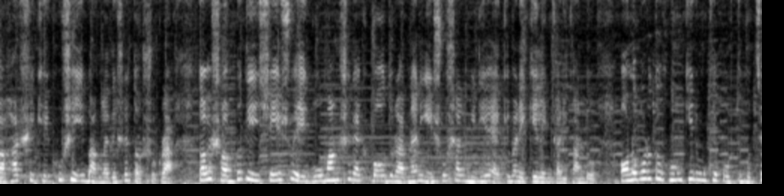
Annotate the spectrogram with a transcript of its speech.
বাহার শিখে খুশি বাংলাদেশের দর্শকরা। তবে সম্প্রতি শেষ হয়ে গোমাংসের এক পদ রান্না নিয়ে সোশ্যাল মিডিয়ায় একেবারে কেলেঙ্কারি কাণ্ড। অনবরত হুমকির মুখে পড়তে হচ্ছে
